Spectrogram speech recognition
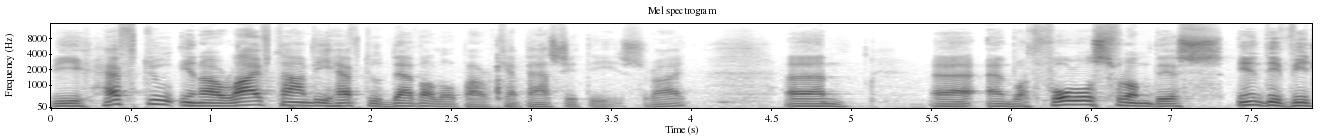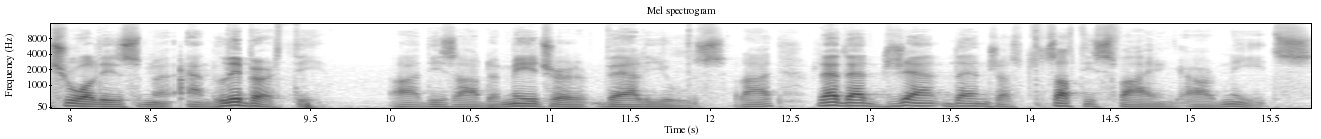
we have to, in our lifetime, we have to develop our capacities, right? Um, uh, and what follows from this, individualism and liberty. These are the major values, right? Rather than just satisfying our needs.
